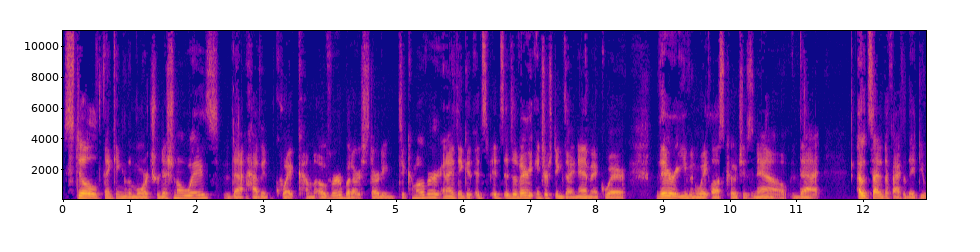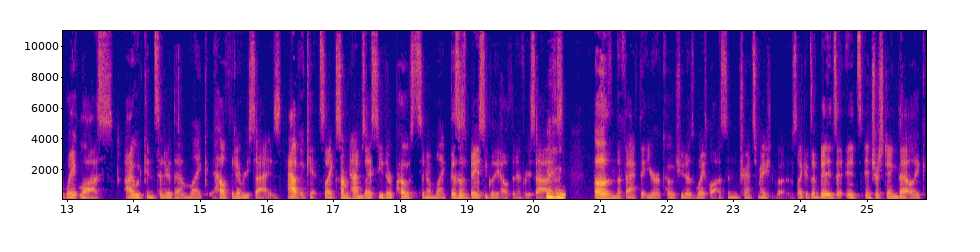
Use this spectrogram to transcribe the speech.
still thinking the more traditional ways that haven't quite come over but are starting to come over. And i think it's it's it's a very interesting dynamic where there are even weight loss coaches now that outside of the fact that they do weight loss i would consider them like health at every size advocates. Like sometimes i see their posts and i'm like this is basically health at every size mm-hmm. other than the fact that you're a coach who does weight loss and transformation photos. Like it's a bit it's it's interesting that like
